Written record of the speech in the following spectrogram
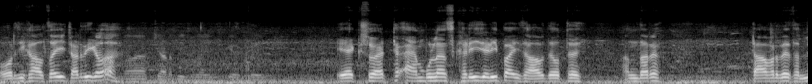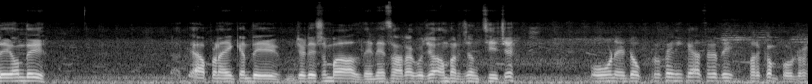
ਔਰ ਜੀ ਖਾਲਸਾ ਜੀ ਚੜ੍ਹਦੀ ਕਲਾ? ਚਲਾਈ ਕਿਉਂਕਿ ਇਹ 108 ਐਂਬੂਲੈਂਸ ਖੜੀ ਜਿਹੜੀ ਭਾਈ ਸਾਹਿਬ ਦੇ ਉੱਥੇ ਅੰਦਰ, ਟਾਵਰ ਦੇ ਥੱਲੇ ਆਉਂਦੇ। ਆਪਣਾ ਇਹ ਕਹਿੰਦੇ, ਜਿਹੜੇ ਸੰਭਾਲਦੇ ਨੇ ਸਾਰਾ ਕੁਝ ਐਮਰਜੈਂਸੀ 'ਚ, ਉਹ ਨੇ ਡਾਕਟਰ ਤਾਂ ਨਹੀਂ ਕਹਿ ਸਕਦੇ, ਪਰ ਕੰਪਾਊਂਡਰ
